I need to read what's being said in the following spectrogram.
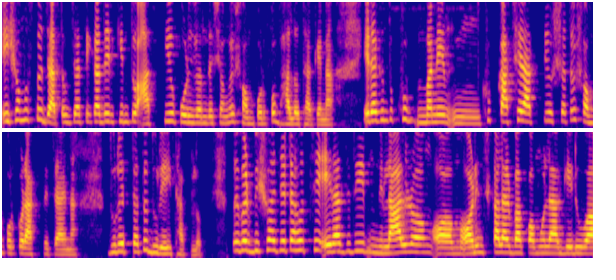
এই সমস্ত জাতক জাতিকাদের কিন্তু আত্মীয় পরিজনদের সঙ্গে সম্পর্ক ভালো থাকে না। এরা কিন্তু খুব মানে খুব কাছের আত্মীয়র সাথেও সম্পর্ক রাখতে চায় না। দূরেরটা তো দূরেই থাকল। তো এবার বিষয় যেটা হচ্ছে, এরা যদি লাল রং অরেঞ্জ কালার বা কমলা, গেরুয়া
